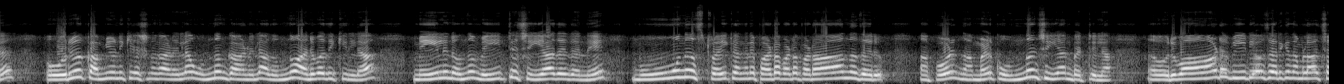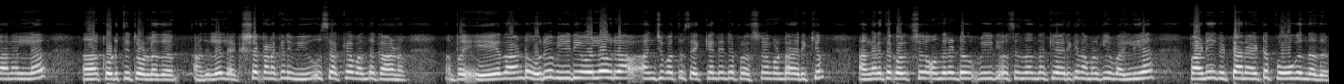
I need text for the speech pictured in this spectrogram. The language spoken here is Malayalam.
ഒരു കമ്മ്യൂണിക്കേഷൻ കാണില്ല ഒന്നും കാണില്ല അതൊന്നും അനുവദിക്കില്ല. മെയിലിനൊന്നും വെയിറ്റ് ചെയ്യാതെ തന്നെ മൂന്ന് സ്ട്രൈക്ക് അങ്ങനെ പട പട പടാന്ന് തരും. അപ്പോൾ നമ്മൾക്ക് ഒന്നും ചെയ്യാൻ പറ്റില്ല. ഒരുപാട് വീഡിയോസ് ആയിരിക്കും നമ്മൾ ആ ചാനലിൽ കൊടുത്തിട്ടുള്ളത്. അതിൽ ലക്ഷക്കണക്കിന് വ്യൂസ് ഒക്കെ വന്ന് കാണും. അപ്പോൾ ഏതാണ്ട് ഒരു വീഡിയോയിൽ ഒരു അഞ്ച് പത്ത് സെക്കൻഡിന്റെ പ്രശ്നം കൊണ്ടായിരിക്കും അങ്ങനത്തെ കുറച്ച് ഒന്ന് രണ്ട് വീഡിയോസിൽ നിന്നൊക്കെ ആയിരിക്കും നമ്മൾക്ക് ഈ വലിയ പണി കിട്ടാനായിട്ട് പോകുന്നത്.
